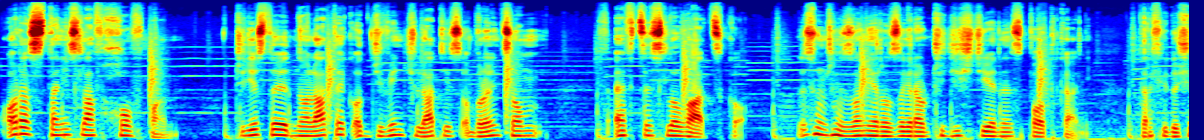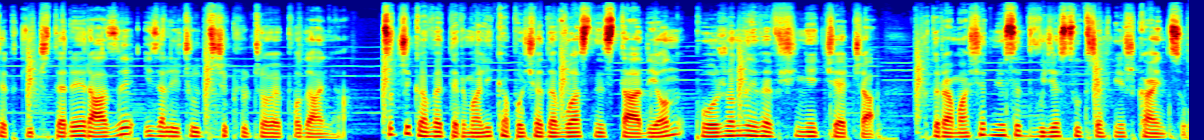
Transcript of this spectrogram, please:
Oraz Stanisław Hoffman. 31-latek od 9 lat jest obrońcą w FC Słowacko. W zeszłym sezonie rozegrał 31 spotkań. Trafił do siatki 4 razy i zaliczył 3 kluczowe podania. Co ciekawe, Termalika posiada własny stadion położony we wsi Nieciecza, która ma 723 mieszkańców.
